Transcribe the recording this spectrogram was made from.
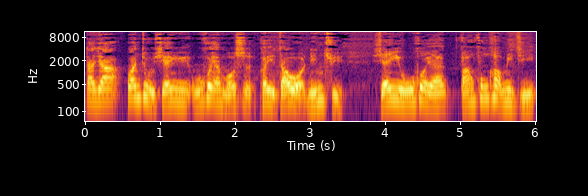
大家关注闲鱼无货源模式，可以找我领取闲鱼无货源防封号秘籍。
